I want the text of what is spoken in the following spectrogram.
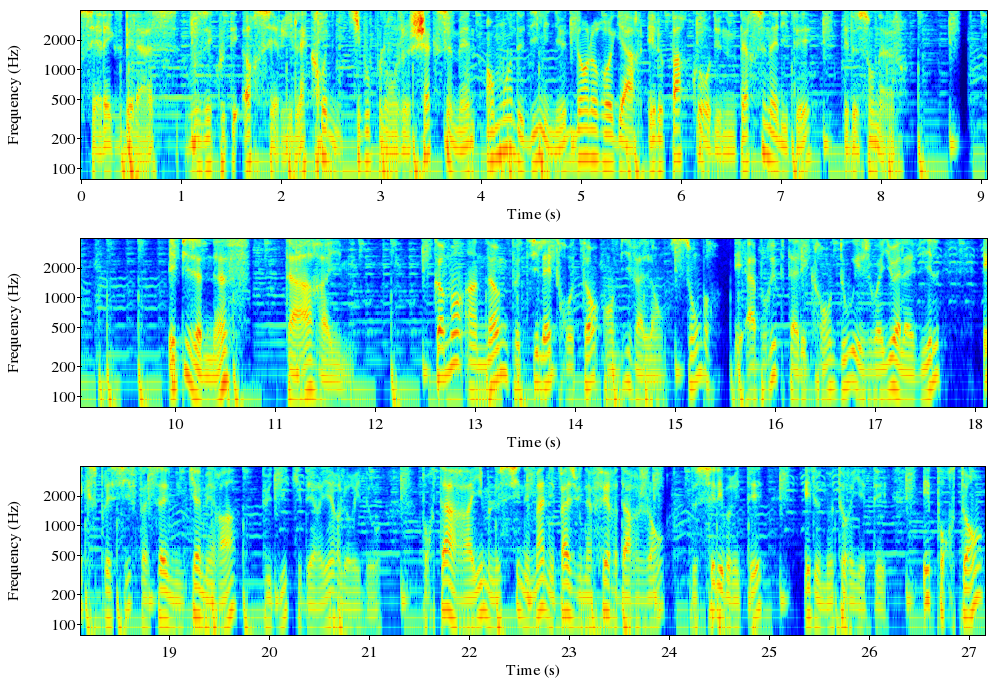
c'est Alex Bellas. Vous écoutez hors série, la chronique qui vous plonge chaque semaine en moins de 10 minutes dans le regard et le parcours d'une personnalité et de son œuvre. Épisode 9 Tahar. Comment un homme peut-il être autant ambivalent, sombre et abrupt à l'écran, doux et joyeux à la ville, expressif face à une caméra, pudique derrière le rideau? Pour Tahar Rahim, le cinéma n'est pas une affaire d'argent, de célébrité et de notoriété. Et pourtant,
